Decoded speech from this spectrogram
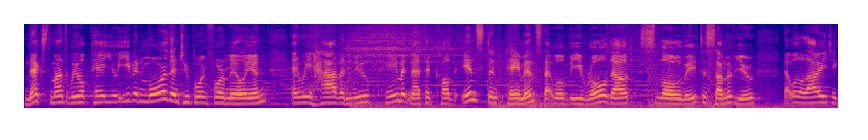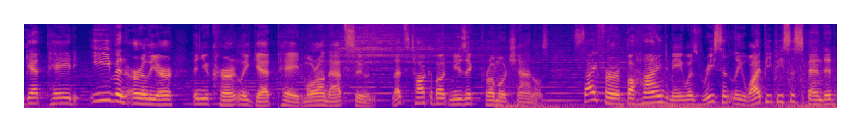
Next month, we will pay you even more than 2.4 million, and we have a new payment method called instant payments that will be rolled out slowly to some of you that will allow you to get paid even earlier than you currently get paid. More on that soon. Let's talk about music promo channels. Cypher behind me was recently YPP suspended.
